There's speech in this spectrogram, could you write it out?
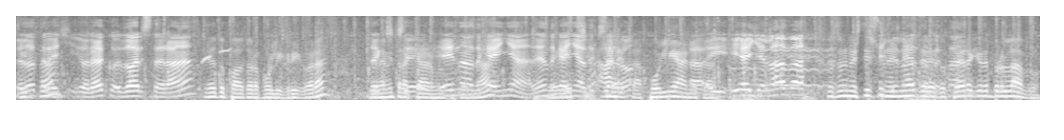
Εδώ Ήρθα. τρέχει. Ωραία, εδώ αριστερά. Δεν το πάω τώρα πολύ γρήγορα. Για να μην Εντάξει, τρακάρουμε. Ένα πουθενά. 19. Ένα 19, Έτσι, δεν ξέρω. Άνετα, πολύ άνετα. Α, η- Η Αγελάδα. Θες να με στήσουν η γελάδα νέτερ θα εδώ πεθάνει. πέρα και δεν προλάβω.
